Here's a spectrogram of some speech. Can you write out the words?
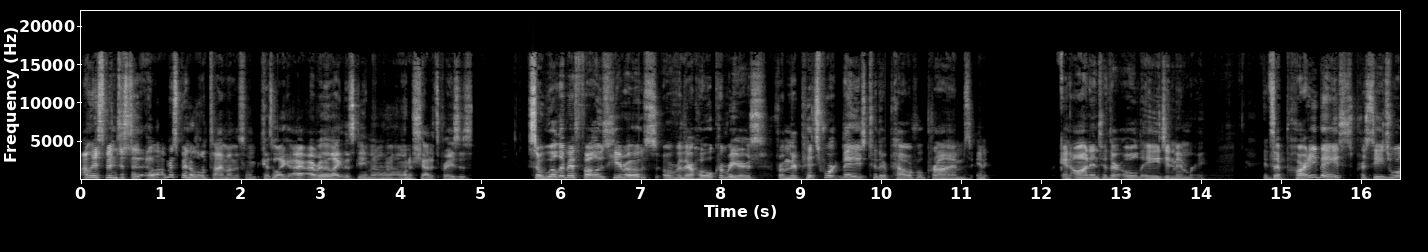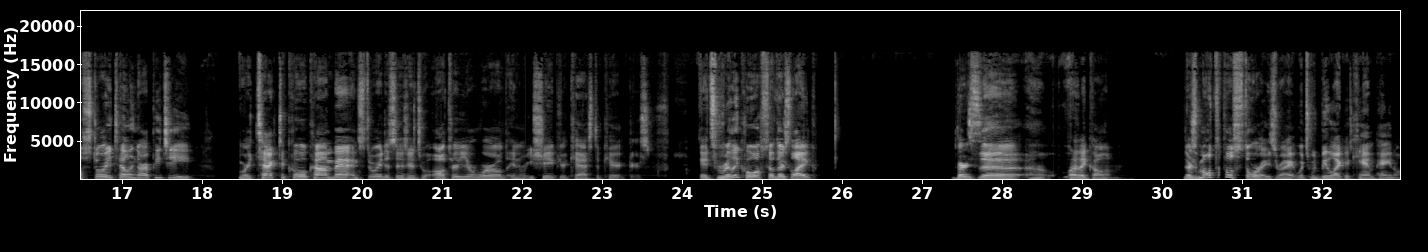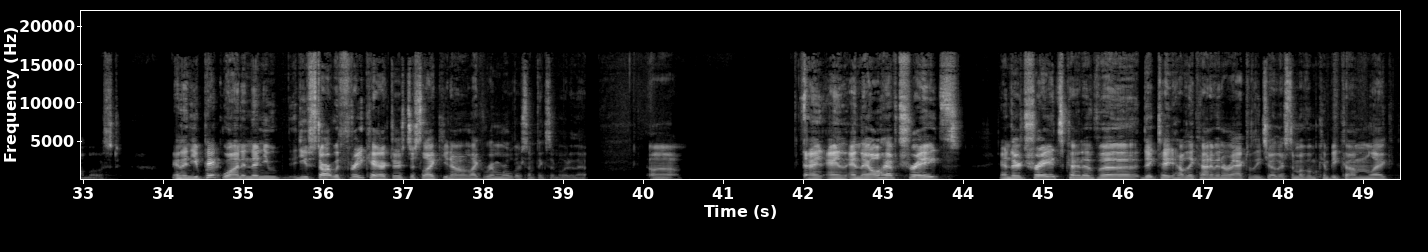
I'm gonna spend just a I'm gonna spend a little time on this one because like I, I really like this game and I want I want to shout its praises. So Wildermyth follows heroes over their whole careers, from their pitchfork days to their powerful primes, and and on into their old age and memory. It's a party-based procedural storytelling RPG where tactical combat and story decisions will alter your world and reshape your cast of characters. It's really cool. So there's like there's the uh, what do they call them? There's multiple stories, right? Which would be like a campaign almost. And then you pick Right. one, and then you you start with three characters, just like you know, like RimWorld or something similar to that. Um, and and and they all have traits, and their traits kind of uh, dictate how they kind of interact with each other. Some of them can become like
